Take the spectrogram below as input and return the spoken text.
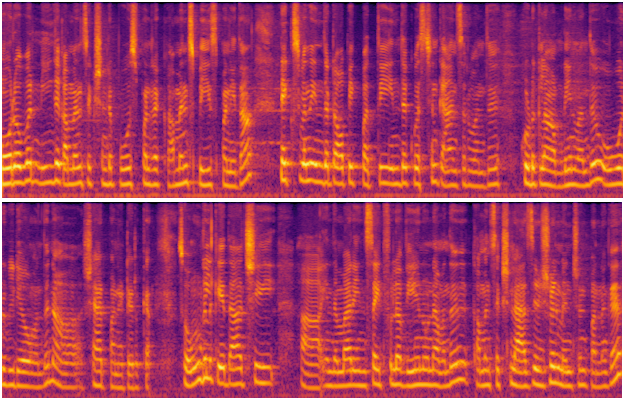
மோரோவர் நீங்கள் கமெண்ட் செக்ஷனில் போஸ்ட் பண்ணுற கமெண்ட்ஸ் பேஸ் பண்ணி தான் நெக்ஸ்ட் வந்து இந்த டாபிக் பற்றி இந்த கொஸ்டினுக்கு ஆன்சர் வந்து கொடுக்கலாம் அப்படின்னு வந்து ஒவ்வொரு வீடியோவும் வந்து நான் ஷேர் பண்ணிட்டு இருக்கேன். ஸோ உங்களுக்கு ஏதாச்சும் இந்த மாதிரி இன்சைட்ஃபுல்லாக வேணும்னா வந்து கமெண்ட் செக்ஷனில் ஆஸ் யூஷுவல் மென்ஷன் பண்ணுங்கள்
